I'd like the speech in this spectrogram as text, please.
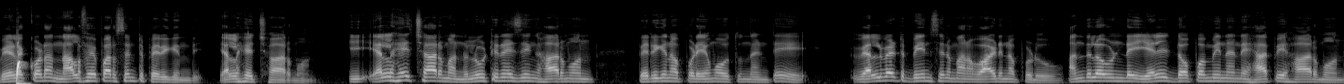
వీళ్ళకి కూడా నలభై పర్సెంట్ పెరిగింది ఎల్హెచ్ హార్మోన్. ఈ ఎల్హెచ్ హార్మోన్ లూటినైజింగ్ హార్మోన్ పెరిగినప్పుడు ఏమవుతుందంటే వెల్వెట్ బీన్స్ని మనం వాడినప్పుడు అందులో ఉండే ఎల్ డోపమిన్ అనే హ్యాపీ హార్మోన్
